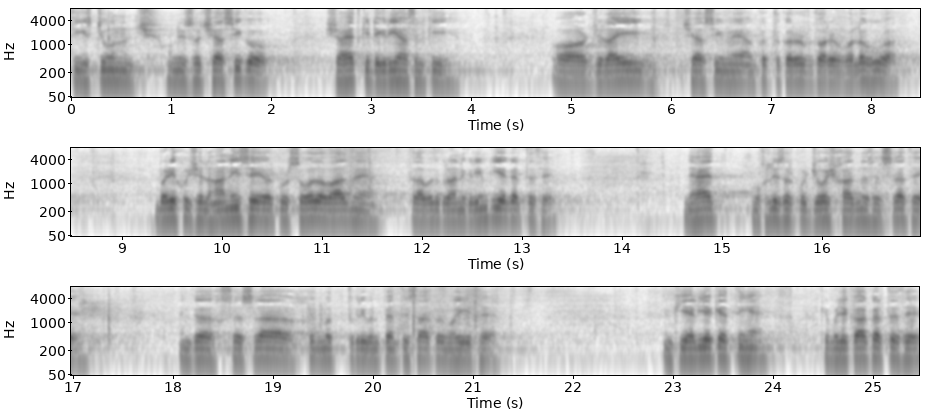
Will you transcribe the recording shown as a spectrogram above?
تیس جون انیس سو چھیاسی کو شاہد کی ڈگری حاصل کی اور جولائی چھیاسی میں ان کا تقرر بطور مبلغ ہوا۔ بڑی خوش الحانی سے اور پرسوز آواز میں تلاوت قرآن کریم کیا کرتے تھے۔ نہایت مخلص اور پرجوش خادم سلسلہ تھے۔ ان کا سلسلہ خدمت تقریباً پینتیس سال پر محیط ہے۔ ان کی اہلیہ کہتی ہیں کہ مجھے کہا کرتے تھے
